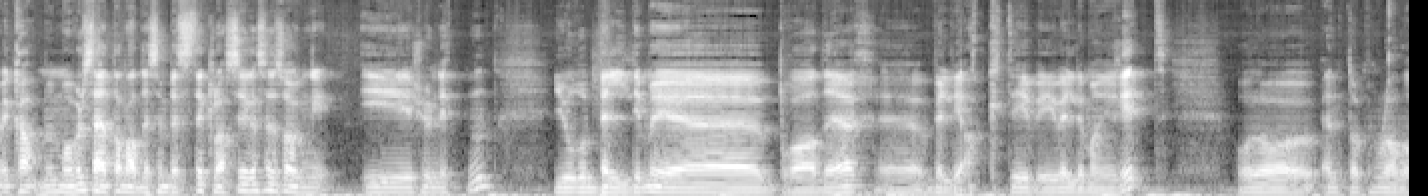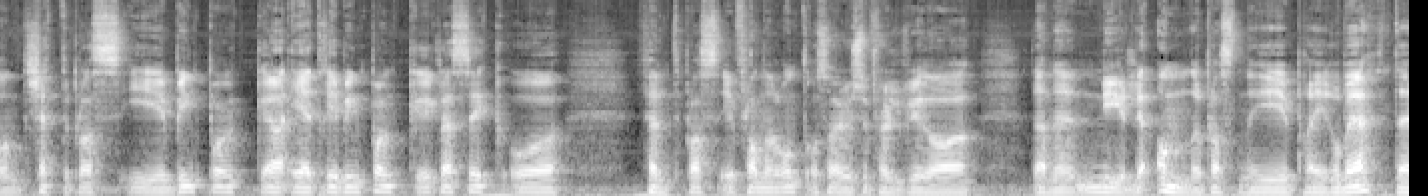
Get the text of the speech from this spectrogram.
vi, kan, vi må vel si at han hadde sin beste klassikersesong i 2019. Gjorde veldig mye bra der. Eh, veldig aktiv i veldig mange ritt. Og da endte opp med bl.a. sjetteplass i Binkbank, ja, E3 Binkbank Classic og femteplass i Flandern rundt. Og så er det jo selvfølgelig da denne nydelige andreplassen i Paris Roubais. Det,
